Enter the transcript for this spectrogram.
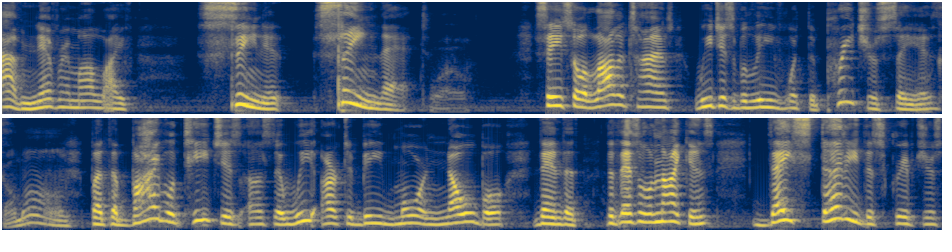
I've never in my life seen it, seen that. Wow. See, so a lot of times we just believe what the preacher says, Come on. but the Bible teaches us that we are to be more noble than the, the Thessalonians. They studied the scriptures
